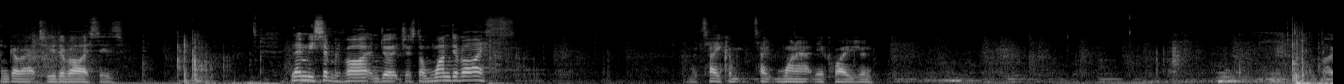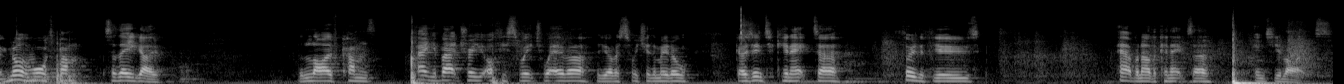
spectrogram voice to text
and go out to your devices. Let me simplify it and do it just on one device. We'll take, them, take one out of the equation. Ignore the water pump. So there you go. The live comes out your battery, off your switch, whatever. You have a switch in the middle. Goes into connector, through the fuse, out of another connector, into your lights.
